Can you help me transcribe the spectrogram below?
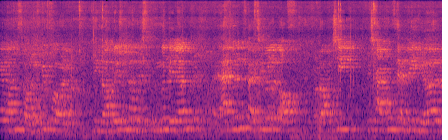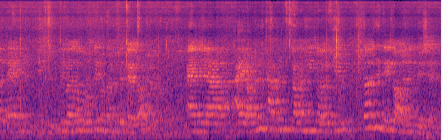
I want all of you for the inauguration of this Ungal Illam, an annual festival of property which happens every year and the mostly in the month of September. And uh, I always happen to come you. Comes in great honor and.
